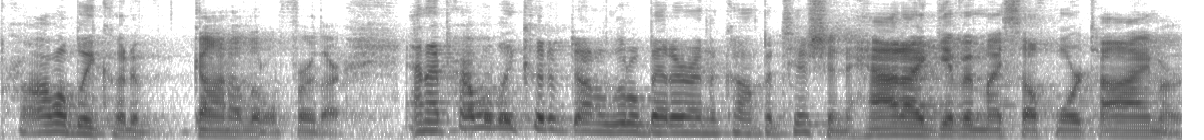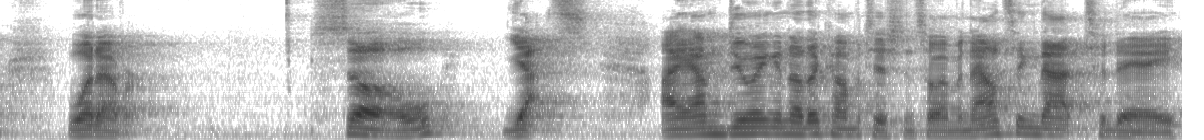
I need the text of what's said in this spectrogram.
probably could have gone a little further, and I probably could have done a little better in the competition had I given myself more time or whatever. So yes, I am doing another competition. So I'm announcing that today.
